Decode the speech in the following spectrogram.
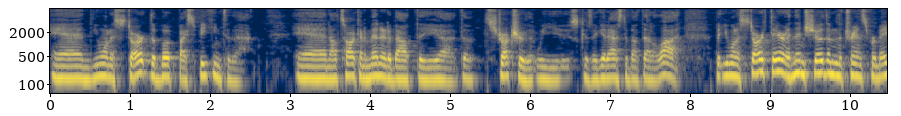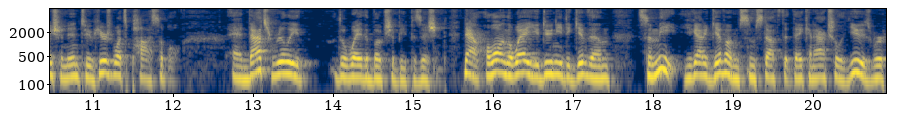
And you want to start the book by speaking to that. And I'll talk in a minute about the uh, the structure that we use because I get asked about that a lot. But you want to start there and then show them the transformation into here's what's possible. And that's really the way the book should be positioned. Now, along the way, you do need to give them some meat. You got to give them some stuff that they can actually use. We're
